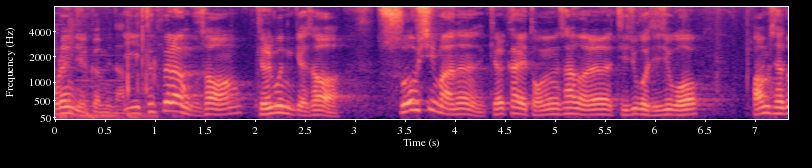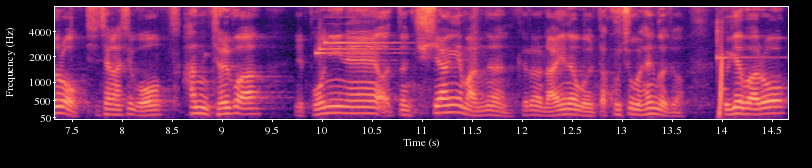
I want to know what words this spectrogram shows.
오렌지일 겁니다. 이 특별한 구성 결구님께서 수없이 많은 결카의 동영상을 뒤지고 뒤지고 밤새도록 시청하시고 한 결과 이 본인의 어떤 취향에 맞는 그런 라인업을 딱 구축을 한 거죠. 그게 바로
